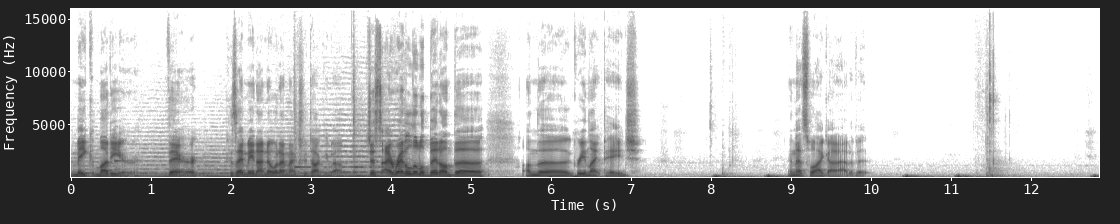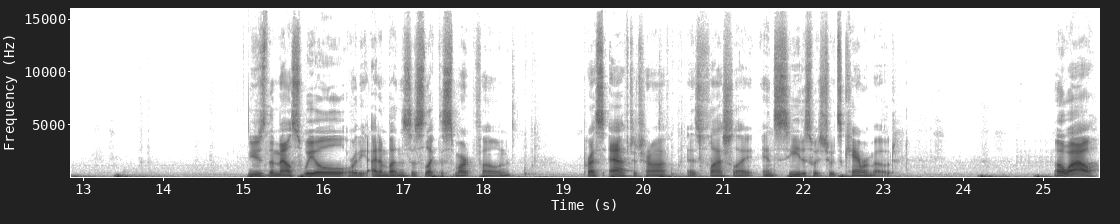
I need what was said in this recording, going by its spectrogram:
make muddier there because I may not know what I'm actually talking about. Just I read a little bit on the on the Greenlight page, and that's what I got out of it. Use the mouse wheel or the item buttons to select the smartphone. Press F to turn off its flashlight and C to switch to its camera mode. Oh wow.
